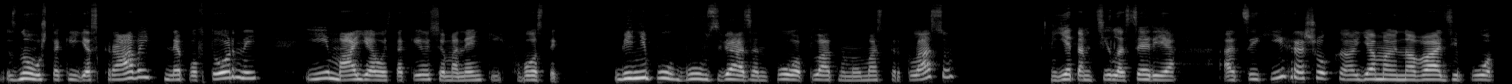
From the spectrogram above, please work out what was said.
Знову ж таки яскравий, неповторний і має ось такий ось маленький хвостик. Вінні Пух був зв'язан по платному мастер-класу. Є там ціла серія цих іграшок. Я маю на увазі по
